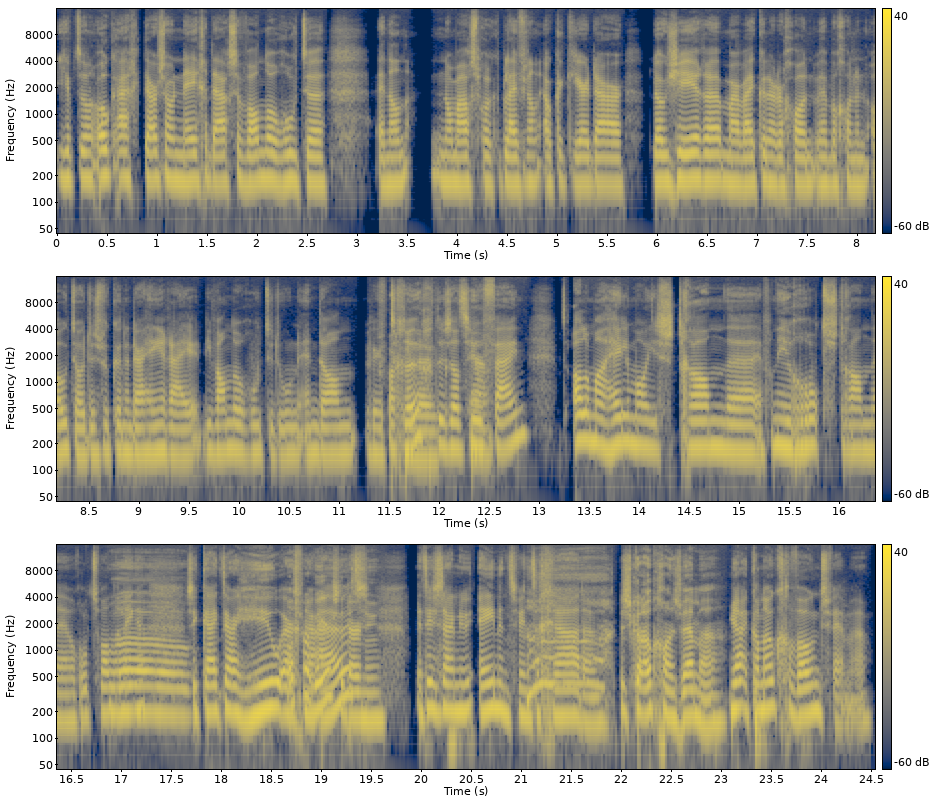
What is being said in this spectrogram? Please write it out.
je hebt dan ook eigenlijk daar zo'n negendaagse wandelroute. En dan normaal gesproken blijf je dan elke keer daar logeren. Maar wij kunnen er gewoon, we hebben gewoon een auto. Dus we kunnen daarheen rijden, die wandelroute doen en dan weer terug. leuk, Dus dat is heel ja. fijn. Het is allemaal hele mooie stranden en van die rotstranden en rotswandelingen. Wow. Dus ik kijk daar heel erg naar uit. het daar nu? Het is daar nu 21 graden. Dus je kan ook gewoon zwemmen. Ja, ik kan ook gewoon zwemmen.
